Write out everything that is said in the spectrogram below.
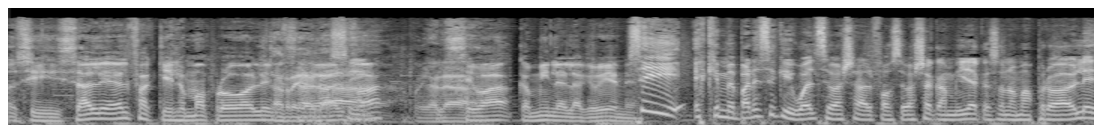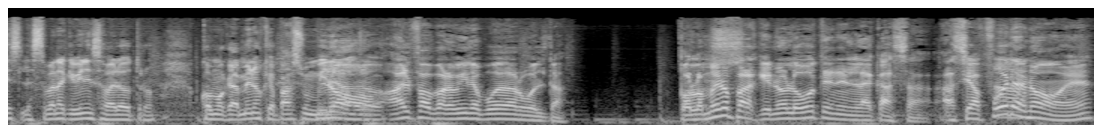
no, si sale Alfa, que es lo más probable Está que salga Alfa, regalada. se va Camila la que viene. Sí, es que me parece que igual se vaya Alfa o se vaya Camila, que son los más probables. La semana que viene se va el otro. Como que a menos que pase un milagro. No, Alfa para mí la puede dar vuelta. Por lo menos para que no lo voten en la casa. Hacia afuera Ah. no, ¿eh?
